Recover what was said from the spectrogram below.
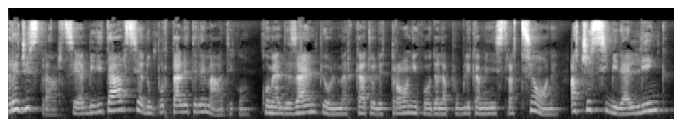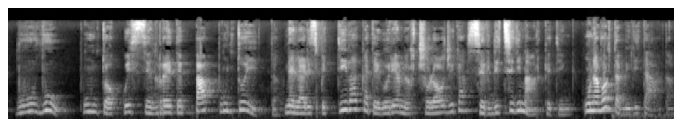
registrarsi e abilitarsi ad un portale telematico, come ad esempio il mercato elettronico della pubblica amministrazione, accessibile al link www.acquistinretepa.it nella rispettiva categoria merceologica Servizi di marketing. Una volta abilitata,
